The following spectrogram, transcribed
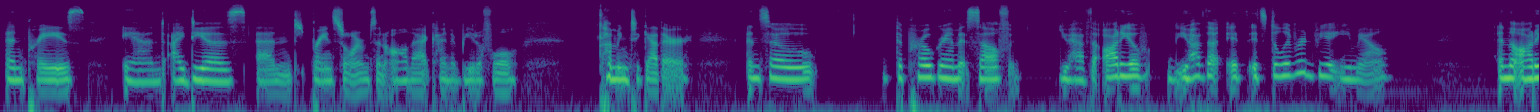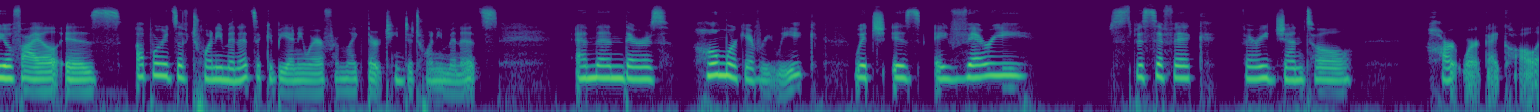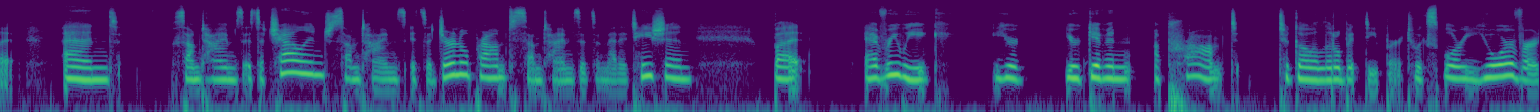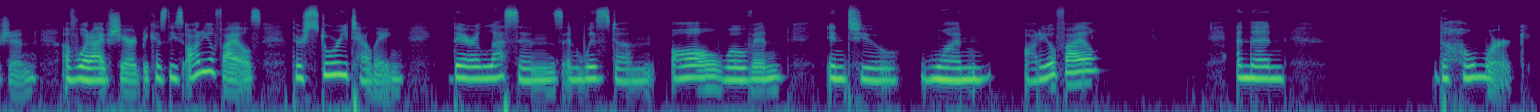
and praise and ideas and brainstorms and all that kind of beautiful coming together. And so the program itself, you have the audio, you have the, it, it's delivered via email. And the audio file is upwards of 20 minutes. It could be anywhere from like 13 to 20 minutes. And then there's homework every week, which is a very specific, very gentle, heart work, I call it. And sometimes it's a challenge, sometimes it's a journal prompt, sometimes it's a meditation. But every week you're you're given a prompt to go a little bit deeper, to explore your version of what I've shared because these audio files, they're storytelling, they're lessons and wisdom all woven into one audio file. And then the homework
